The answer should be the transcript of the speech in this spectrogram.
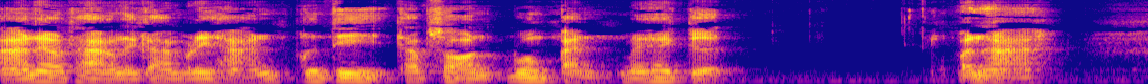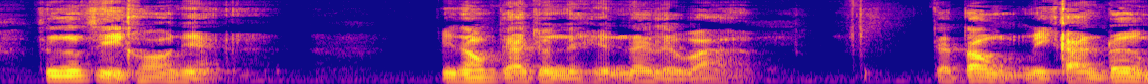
หาแนวทางในการบริหารพื้นที่ทับซ้อนร่วมกันไม่ให้เกิดปัญหา ซึ่งทั้งสี่ข้อเนี่ยพี่น้องประชาชนจะเห็นได้เลยว่า จะต้องมีการเริ่ม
